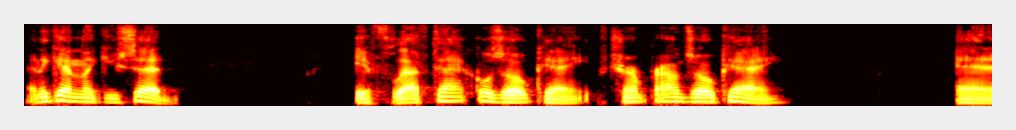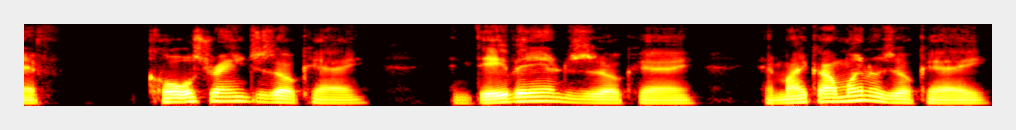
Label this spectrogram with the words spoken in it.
And again, like you said, if left tackle's okay, if Trent Brown's okay, and if Cole Strange is okay, and David Andrews is okay, and Mike Onwenu is okay,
